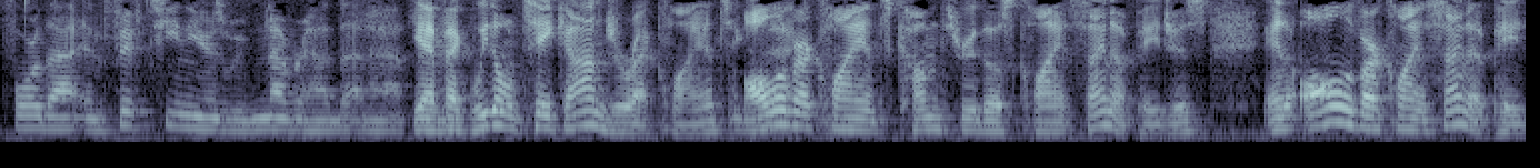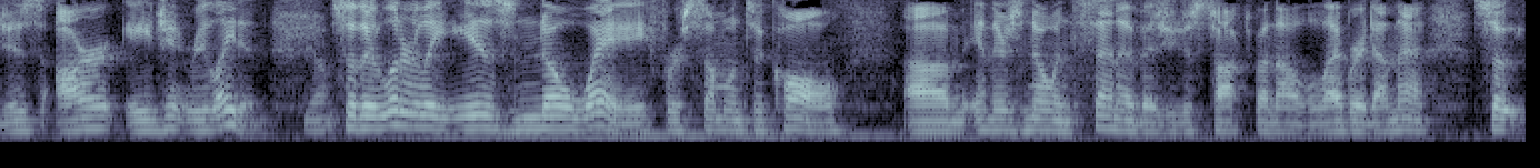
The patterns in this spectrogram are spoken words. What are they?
for that. In 15 years, we've never had that happen. Yeah, in fact, we don't take on direct clients. Exactly. All of our clients come through those client sign up pages, and all of our client sign up pages are agent related. Yep. So there literally is no way for someone to call. Um, and there's no incentive, as you just talked about. And I'll elaborate on that. So,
